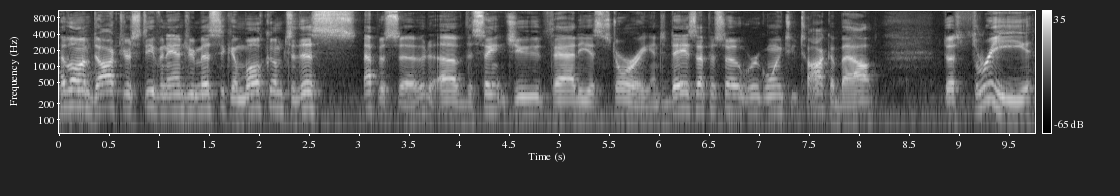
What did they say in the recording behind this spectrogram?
Hello, I'm Dr. Stephen Andrew Missick, and welcome to this episode of the St. Jude Thaddeus story. In today's episode, we're going to talk about the three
